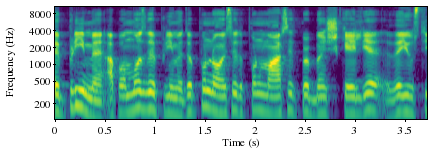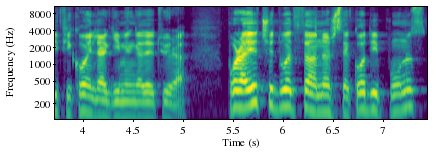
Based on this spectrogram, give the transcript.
veprime apo mosveprime të punonjësit të punëmarrësit përbëjnë shkelje dhe justifikojnë largimin nga detyra. Por ajo që duhet thënë është se Kodi i Punës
